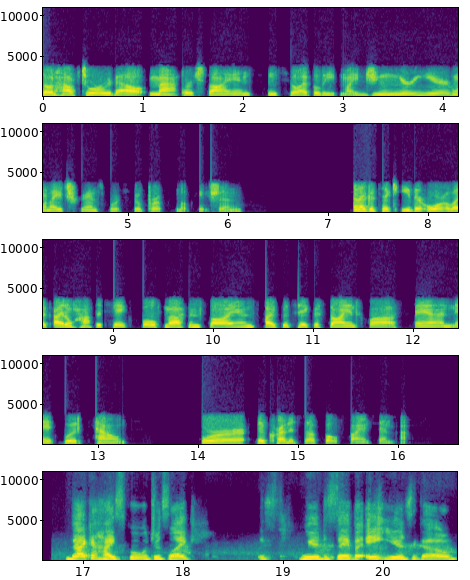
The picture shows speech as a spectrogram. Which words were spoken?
So I don't have to worry about math or science until I believe my junior year when I transferred to a Brooklyn location. And I could take either or. Like I don't have to take both math and science. I could take a science class and it would count for the credits of both science and math. back in high school, which was like, it's weird to say, but eight years ago,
